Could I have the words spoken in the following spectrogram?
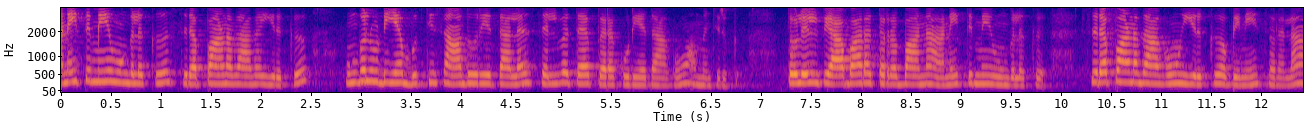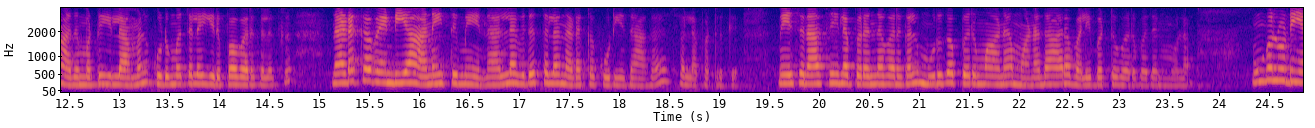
அனைத்துமே உங்களுக்கு சிறப்பானதாக இருக்குது உங்களுடைய புத்தி சாதுரியத்தால் செல்வத்தை பெறக்கூடியதாகவும் அமைஞ்சிருக்கு. தொழில் வியாபார தொடர்பான அனைத்துமே உங்களுக்கு சிறப்பானதாகவும் இருக்குது அப்படின்னே சொல்லலாம். அது மட்டும் இல்லாமல் குடும்பத்தில் இருப்பவர்களுக்கு நடக்க வேண்டிய அனைத்துமே நல்ல விதத்தில் நடக்கக்கூடியதாக சொல்லப்பட்டிருக்கு. மேசராசியில் பிறந்தவர்கள் முருகப்பெருமான மனதார வழிபட்டு வருவதன் மூலம் உங்களுடைய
